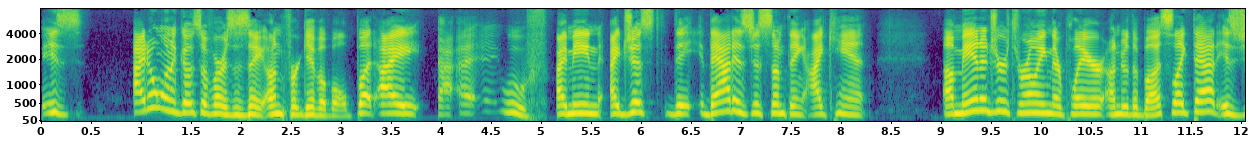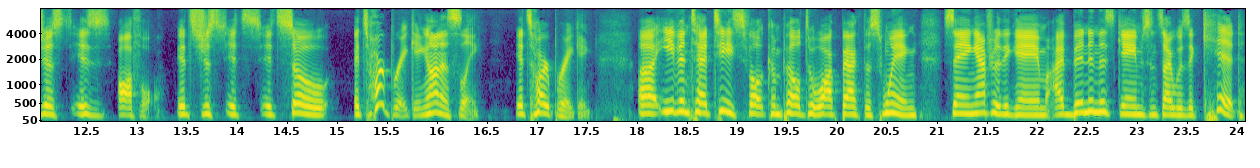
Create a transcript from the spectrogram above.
is I don't want to go so far as to say unforgivable, but I, I oof. I mean, I just the that is just something I can't. A manager throwing their player under the bus like that is just is awful. It's just it's it's so it's heartbreaking. Honestly, it's heartbreaking. Uh, even Tatis felt compelled to walk back the swing, saying after the game, "I've been in this game since I was a kid.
